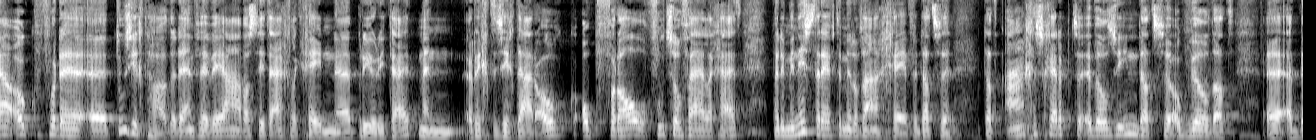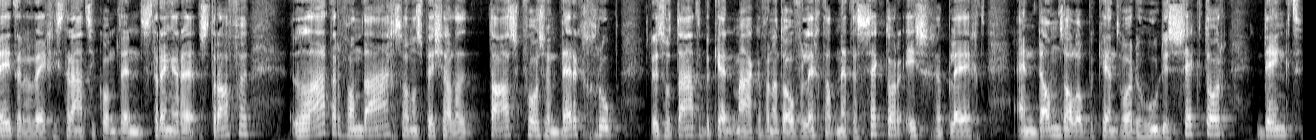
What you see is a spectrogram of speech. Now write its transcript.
ja, ook voor de uh, toezichthouder, de NVWA, was dit eigenlijk geen uh, prioriteit. Men richtte zich daar ook op, vooral voedselveiligheid. Maar de minister heeft inmiddels aangegeven dat ze dat aangescherpt uh, wil zien. Dat ze ook wil dat er betere registratie komt en strengere straffen. Later vandaag zal een speciale taskforce, een werkgroep... resultaten bekendmaken van het overleg dat met de sector is gepleegd. En dan zal ook bekend worden hoe de sector denkt...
